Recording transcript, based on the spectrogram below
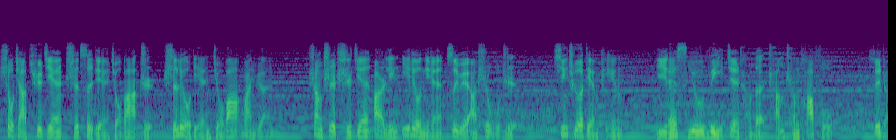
售价区间十四点九八至十六点九八万元，上市时间二零一六年四月二十五日。新车点评：以 SUV 见长的长城哈弗。随着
